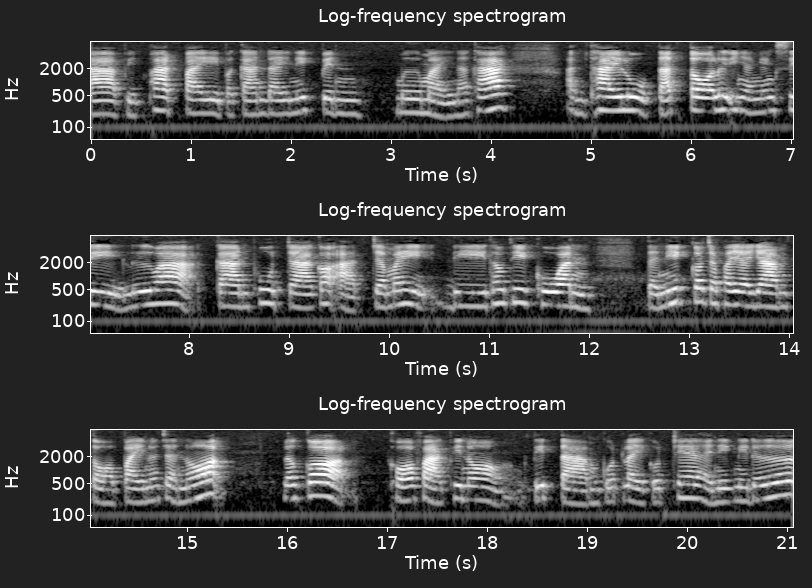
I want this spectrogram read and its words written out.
าผิดพลาดไปประการใดนิกเป็นมือใหม่นะคะ อันถ่ายรูปตัดต่อหรืออีกอย่างยังสี่ หรือว่าการพูดจาก็อาจจะไม่ดีเท่าที่ควร แต่นิกก็จะพยายามต่อไปเนาะจ๊ะเนาะแล้วก็ขอฝากพี่น้องติดตามกดไลค์กดแชร์ให้นิกนี่เด้อ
